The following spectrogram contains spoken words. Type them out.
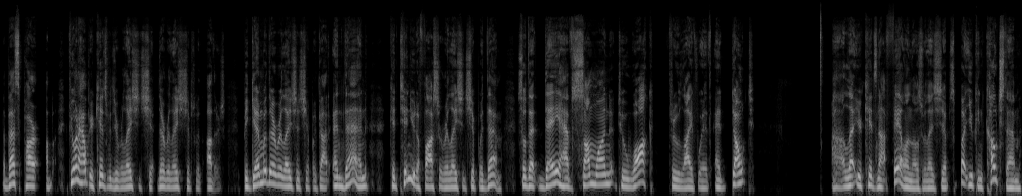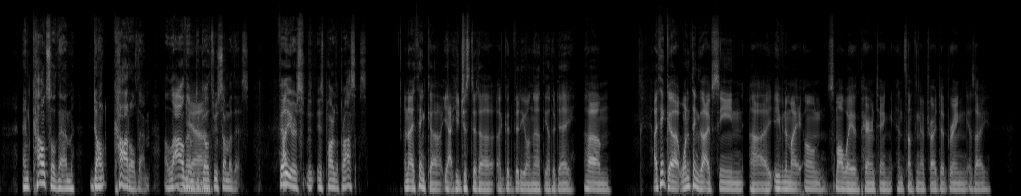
The best part, if you want to help your kids with your relationship, their relationships with others, begin with their relationship with God, and then continue to foster a relationship with them, so that they have someone to walk through life with, and don't uh, let your kids not fail in those relationships, but you can coach them and counsel them. Don't coddle them. Allow them to go through some of this. Failure is, is part of the process. And I think, uh, yeah, you just did a, a good video on that the other day. Um, I think uh, one thing that I've seen, uh, even in my own small way of parenting, and something I've tried to bring as I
